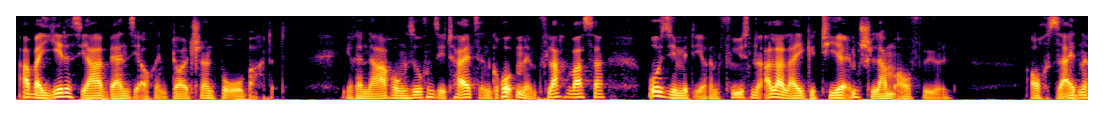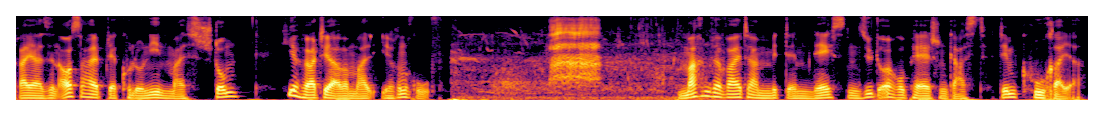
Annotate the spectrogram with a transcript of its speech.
aber jedes Jahr werden sie auch in Deutschland beobachtet. Ihre Nahrung suchen sie teils in Gruppen im Flachwasser, wo sie mit ihren Füßen allerlei Getier im Schlamm aufwühlen. Auch Seidenreiher sind außerhalb der Kolonien meist stumm, hier hört ihr aber mal ihren Ruf. Machen wir weiter mit dem nächsten südeuropäischen Gast, dem Kuhreiher.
